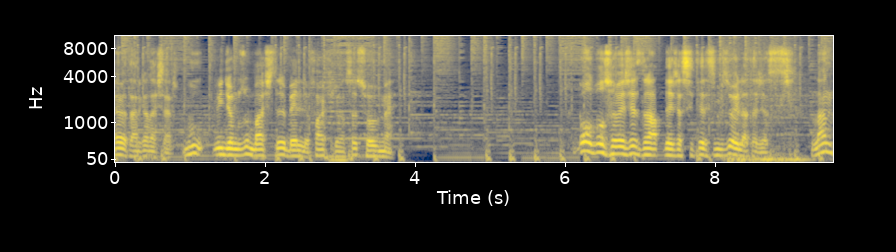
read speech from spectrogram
Evet arkadaşlar bu videomuzun başlığı belli. Five Freelance'a sövme. Bol bol söveceğiz, rahatlayacağız. Stresimizi öyle atacağız. Lan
